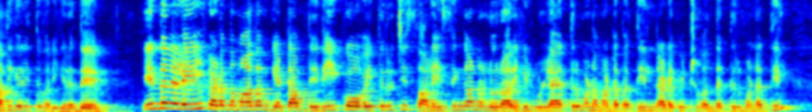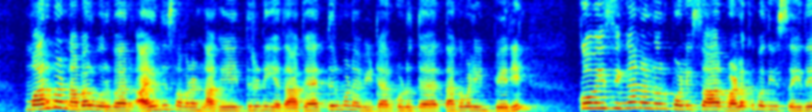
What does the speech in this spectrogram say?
அதிகரித்து வருகிறது. இந்த நிலையில் கடந்த மாதம் எட்டாம் தேதி கோவை திருச்சி சாலை சிங்காநல்லூர் அருகில் உள்ள திருமண மண்டபத்தில் நடைபெற்று வந்த திருமணத்தில் மர்ம நபர் ஒருவர் ஐந்து சவரன் நகையை திருடியதாக திருமண வீட்டார் கொடுத்த தகவலின் பேரில் கோவை சிங்காநல்லூர் போலீசார் வழக்கு பதிவு செய்து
